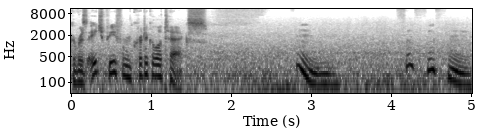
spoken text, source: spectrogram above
Recovers HP from critical attacks. Hmm.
